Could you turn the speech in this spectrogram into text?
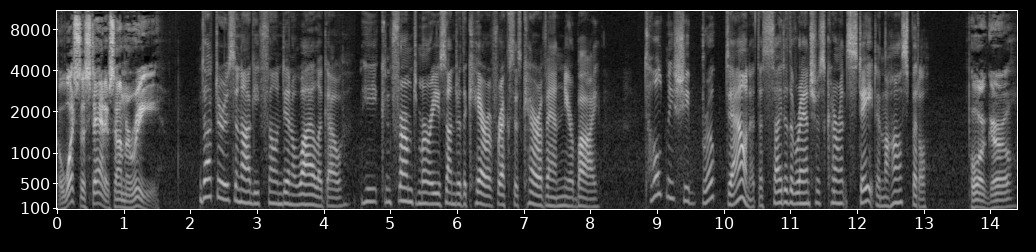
What's the status on Marie? Dr. Usanagi phoned in a while ago. He confirmed Marie's under the care of Rex's caravan nearby. Told me she broke down at the sight of the rancher's current state in the hospital. Poor girl.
